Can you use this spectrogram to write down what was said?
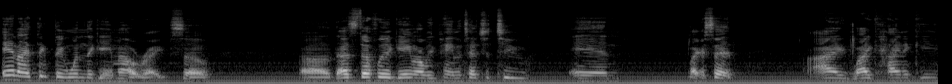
and I think they win the game outright. So uh, that's definitely a game I'll be paying attention to. And like I said, I like Heinicke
